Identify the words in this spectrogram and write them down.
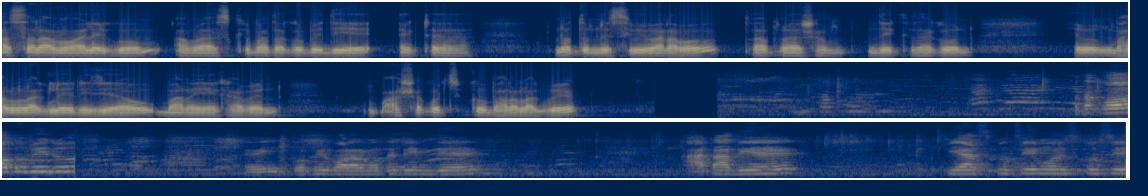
আসসালামু আলাইকুম। আমরা আজকে পাতাকপি দিয়ে একটা নতুন রেসিপি বানাবো। তো আপনারা দেখতে থাকুন এবং ভালো লাগলে নিজেরাও বানিয়ে খাবেন। আশা করছি খুব ভালো লাগবে। একটু। এই কফির বড়ার মধ্যে ডিম দিয়ে, আটা দিয়ে, পেঁয়াজ কুচি, মরিচ কুচি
